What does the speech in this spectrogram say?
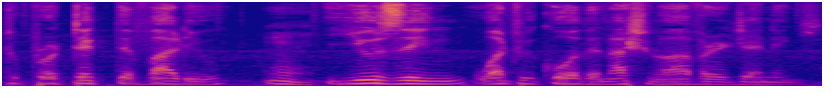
to protect the value using what we call the national average earnings.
